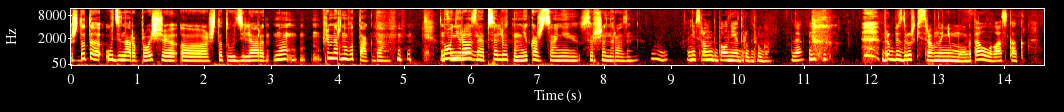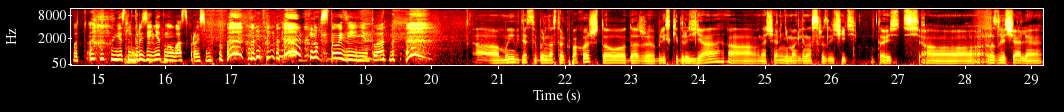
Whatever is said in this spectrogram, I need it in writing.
Что-то у Динара проще, э, что-то у Диляра. Ну, примерно вот так, да. Но они разные абсолютно. Мне кажется, они совершенно разные. Ну, они все равно дополняют друг друга, да? Друг без дружки все равно не могут. А у вас как? Вот, если Ну. друзей нет, мы у вас спросим. Ну, в студии нет, ладно. А, Мы в детстве были настолько похожи, что даже близкие друзья а, вначале не могли нас различить. То есть а, различали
